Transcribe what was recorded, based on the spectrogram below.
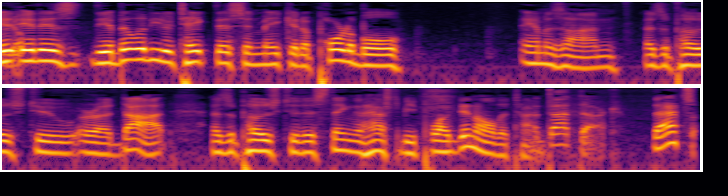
It, it is the ability to take this and make it a portable Amazon as opposed to, or a dot, as opposed to this thing that has to be plugged in all the time. A dot doc. That's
